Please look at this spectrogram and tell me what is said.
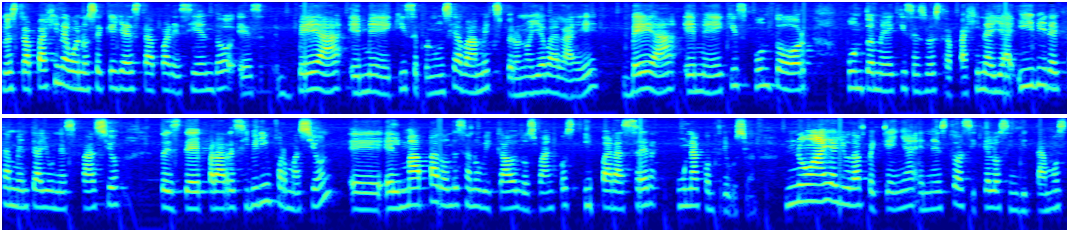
Nuestra página, bueno, sé que ya está apareciendo, es BAMX, se pronuncia BAMX, pero no lleva la E, bamx.org.mx es nuestra página y ahí directamente hay un espacio desde para recibir información, eh, el mapa donde están ubicados los bancos y para hacer una contribución. No hay ayuda pequeña en esto, así que los invitamos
